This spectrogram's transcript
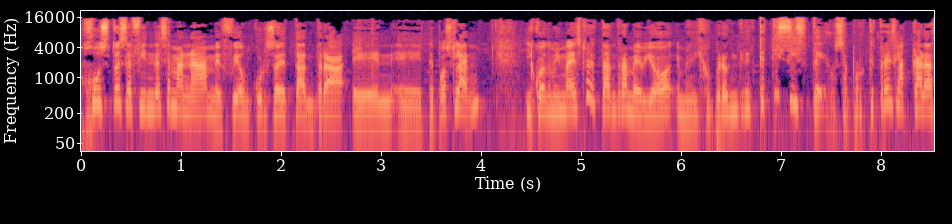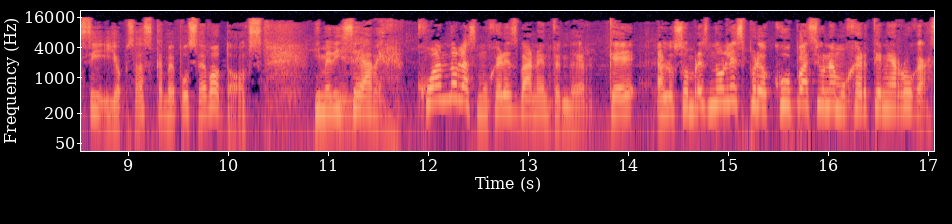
Justo ese fin de semana me fui a un curso de tantra en eh, Tepoztlán y cuando mi maestra de tantra me vio y me dijo, pero Ingrid, ¿qué te hiciste? O sea, ¿por qué traes la cara así? Y yo, pues, es que me puse Botox. Y me dice, a ver, ¿cuándo las mujeres van a entender que a los hombres no les preocupa si una mujer tiene arrugas?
